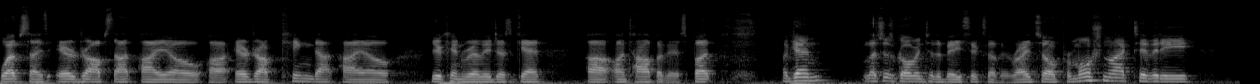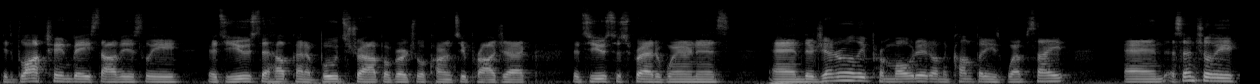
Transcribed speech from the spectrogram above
websites, airdrops.io, uh, airdropking.io. You can really just get uh, on top of this. But again, let's just go into the basics of it, right? So, promotional activity, it's blockchain based, obviously. It's used to help kind of bootstrap a virtual currency project. It's used to spread awareness, and they're generally promoted on the company's website. And essentially,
